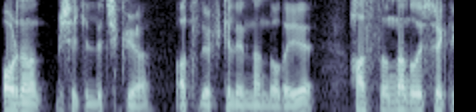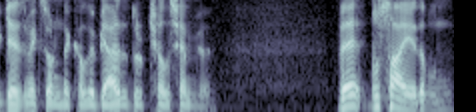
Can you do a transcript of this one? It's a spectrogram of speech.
oradan bir şekilde çıkıyor. Atılıyor fikirlerinden dolayı. Hastalığından dolayı sürekli gezmek zorunda kalıyor. Bir yerde durup çalışamıyor. Ve bu sayede bunun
